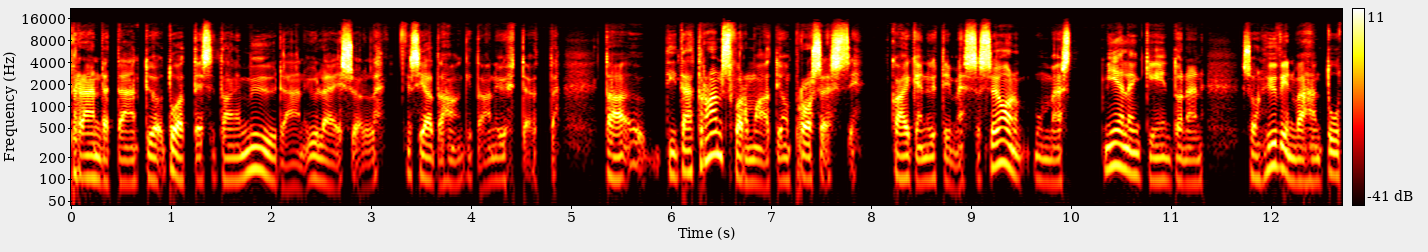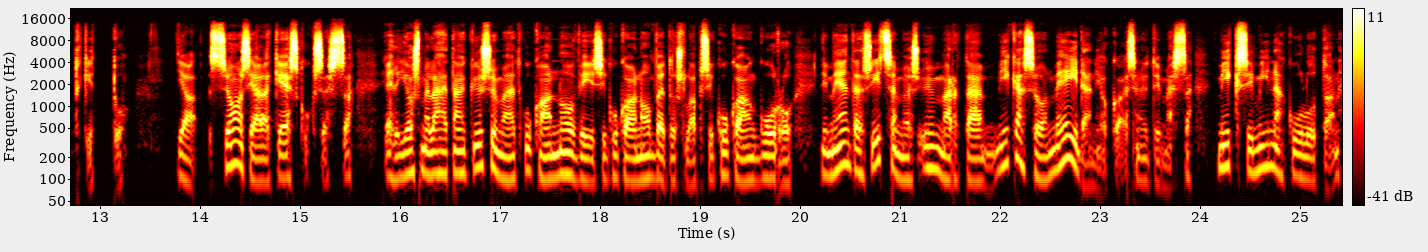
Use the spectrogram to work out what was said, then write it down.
brändätään, työ, tuotteistetaan ja myydään yleisölle ja sieltä hankitaan yhteyttä. Tämä, niin tämä transformaation prosessi kaiken ytimessä, se on mun mielestä mielenkiintoinen, se on hyvin vähän tutkittu ja se on siellä keskuksessa. Eli jos me lähdetään kysymään, että kuka on noviisi, kuka on opetuslapsi, kuka on guru, niin meidän täytyy itse myös ymmärtää, mikä se on meidän jokaisen ytimessä. Miksi minä kulutan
